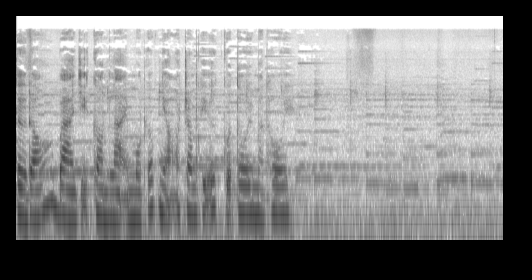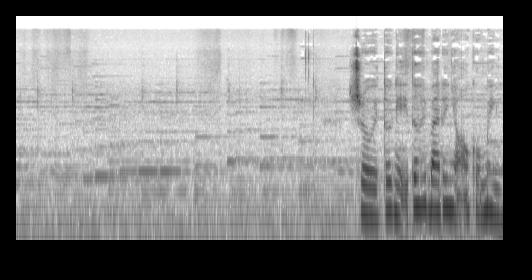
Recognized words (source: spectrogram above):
Từ đó, bà chỉ còn lại một góc nhỏ trong ký ức của tôi mà thôi. Rồi tôi nghĩ tới ba đứa nhỏ của mình.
